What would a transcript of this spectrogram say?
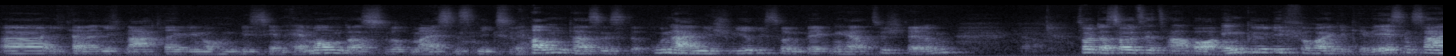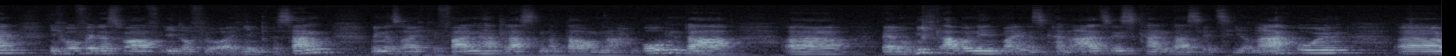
Äh, ich kann ja nicht nachträglich noch ein bisschen hämmern, das wird meistens nichts werden, das ist unheimlich schwierig, so ein Becken herzustellen. So, das soll es jetzt aber endgültig für heute gewesen sein. Ich hoffe, das war wieder für euch interessant. Wenn es euch gefallen hat, lasst einen Daumen nach oben da. Äh, wer noch nicht Abonnent meines Kanals ist, kann das jetzt hier nachholen. Äh,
